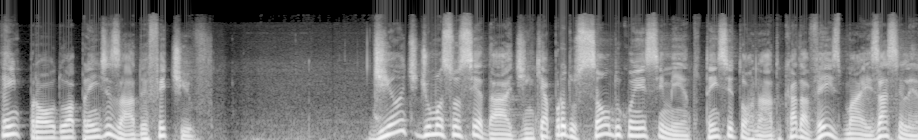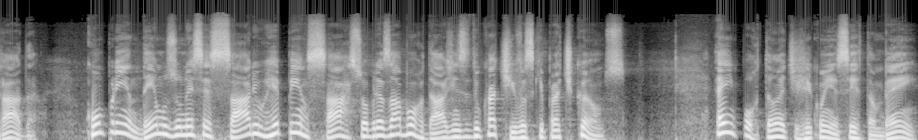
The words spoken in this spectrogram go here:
em prol do aprendizado efetivo. Diante de uma sociedade em que a produção do conhecimento tem se tornado cada vez mais acelerada, compreendemos o necessário repensar sobre as abordagens educativas que praticamos. É importante reconhecer também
